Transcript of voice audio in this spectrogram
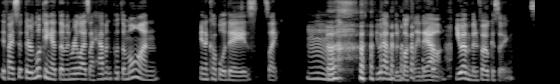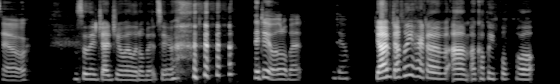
if I sit there looking at them and realize I haven't put them on in a couple of days, it's like, mm, you haven't been buckling down. You haven't been focusing. So so they judge you a little bit too. they do a little bit. They do. yeah, I've definitely heard of um a couple people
